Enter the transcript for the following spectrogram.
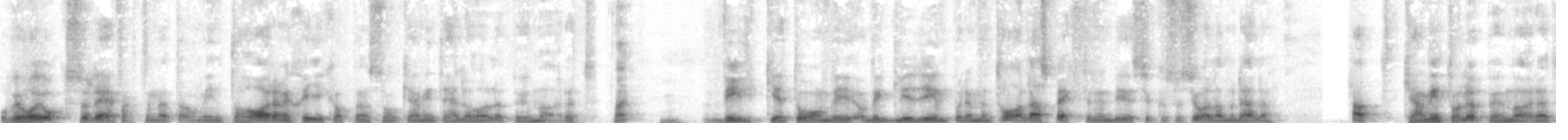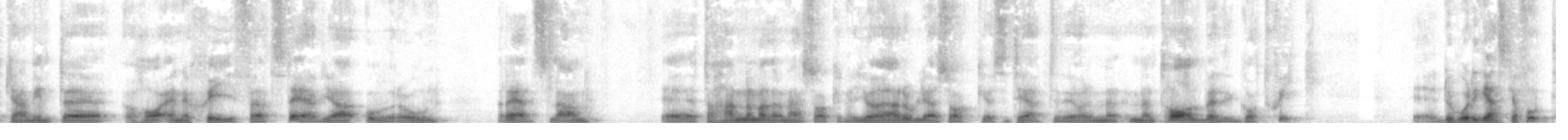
Och vi har ju också det faktum att om vi inte har energi i kroppen så kan vi inte heller hålla uppe humöret. Nej. Vilket då om vi, om vi glider in på den mentala aspekten, den biopsykosociala modellen. Att kan vi inte hålla uppe humöret, kan vi inte ha energi för att stävja oron, rädslan, eh, ta hand om alla de här sakerna, göra roliga saker, se till att vi har en men- mentalt väldigt gott skick. Eh, då går det ganska fort.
